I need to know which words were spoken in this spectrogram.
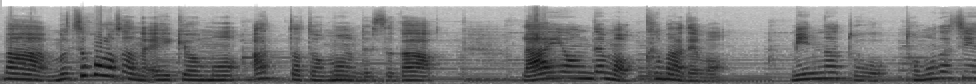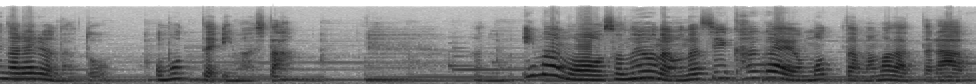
まあムツゴロウさんの影響もあったと思うんですがライオンでもクマでもみんなと友達になれるんだと思っていました。あの今もそのような同じ考えを持ったままだったら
